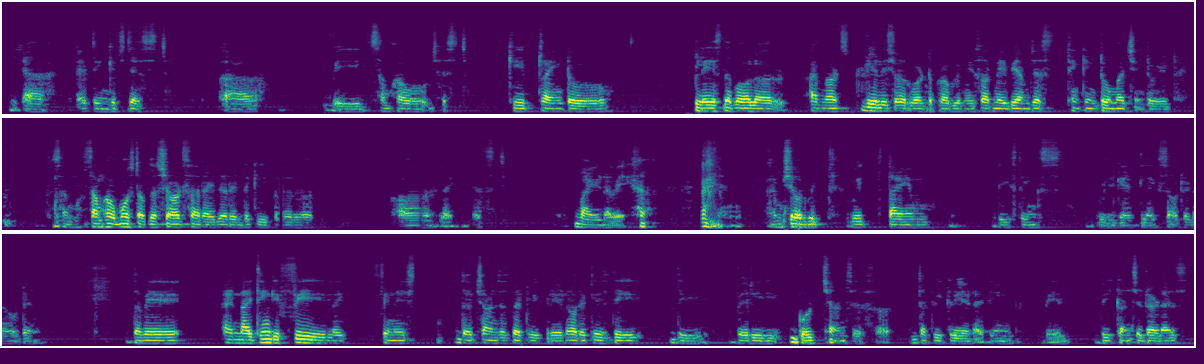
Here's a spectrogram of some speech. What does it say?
yeah, I think it's just uh, we somehow just keep trying to place the ball, or I'm not really sure what the problem is, or maybe I'm just thinking too much into it. Some, somehow, most of the shots are either at the keeper or, or like just wide away. I'm sure with with time, these things will get like sorted out, and the way. And I think if we like finish the chances that we create, or at least the the very good chances uh, that we create, I think we'll be considered as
